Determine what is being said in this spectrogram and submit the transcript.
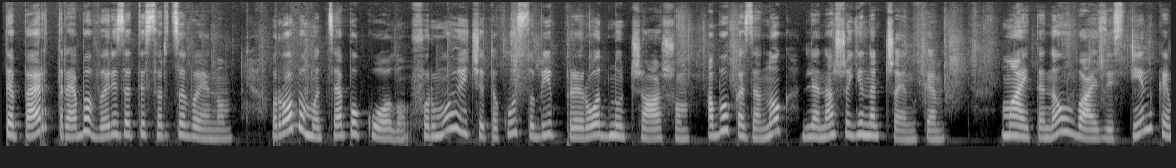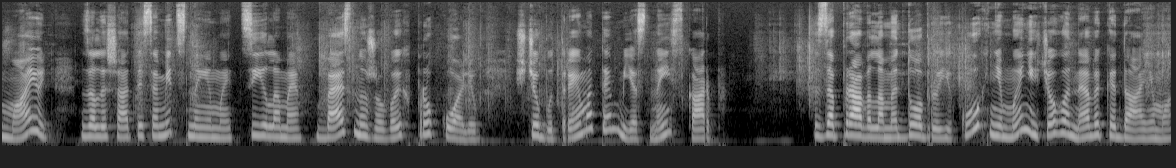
Тепер треба вирізати серцевину. Робимо це по колу, формуючи таку собі природну чашу або казанок для нашої начинки. Майте на увазі, стінки мають залишатися міцними, цілими, без ножових проколів, щоб утримати м'ясний скарб. За правилами доброї кухні ми нічого не викидаємо.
